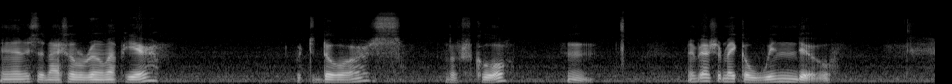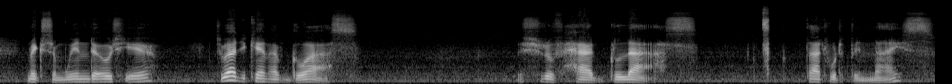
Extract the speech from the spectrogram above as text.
And this is a nice little room up here. With the doors. Looks cool. Hmm. Maybe I should make a window. Make some windows here. Too bad you can't have glass. They should have had glass. That would have been nice.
